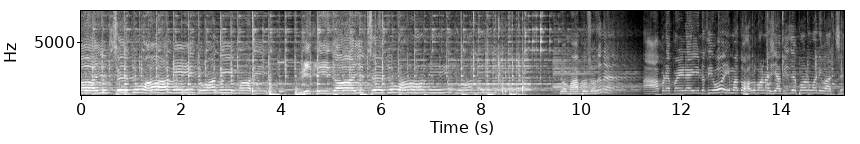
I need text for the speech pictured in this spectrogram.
જાય છે જુવાની જુવાની મારી. વીતી જાય છે જુવાની જુવાની. જો મહાપુરુષો છે ને આપણે પરણ્યા એ નથી હોય, એમાં તો હલવાના છે, આ બીજે પરણવાની વાત છે.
